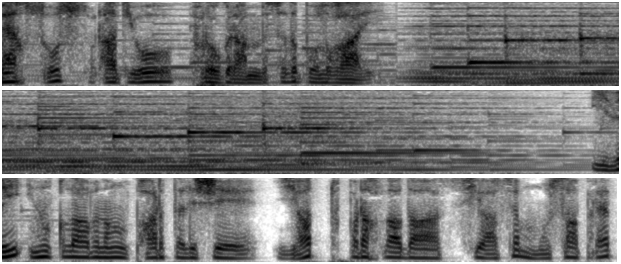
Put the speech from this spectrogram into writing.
махсус радио программасында булгай. Ili inqilobining portalishi yot tuproqlarda siyosiy musofirat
